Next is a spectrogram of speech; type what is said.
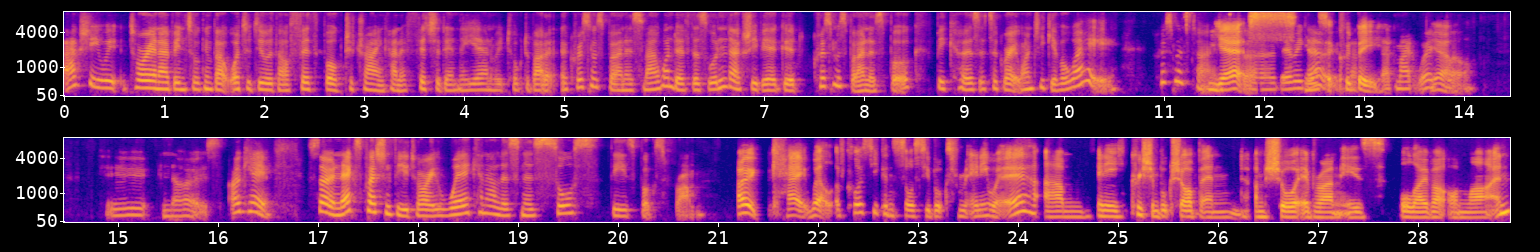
actually, we, Tori and I have been talking about what to do with our fifth book to try and kind of fit it in the year. And we talked about a, a Christmas bonus. And I wonder if this wouldn't actually be a good Christmas bonus book because it's a great one to give away Christmas time. Yes. So there we go. Yes, it could that, be. That might work yeah. well. Who knows? Okay. So, next question for you, Tori. Where can our listeners source these books from? Okay, well, of course, you can source your books from anywhere, um, any Christian bookshop, and I'm sure everyone is all over online.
